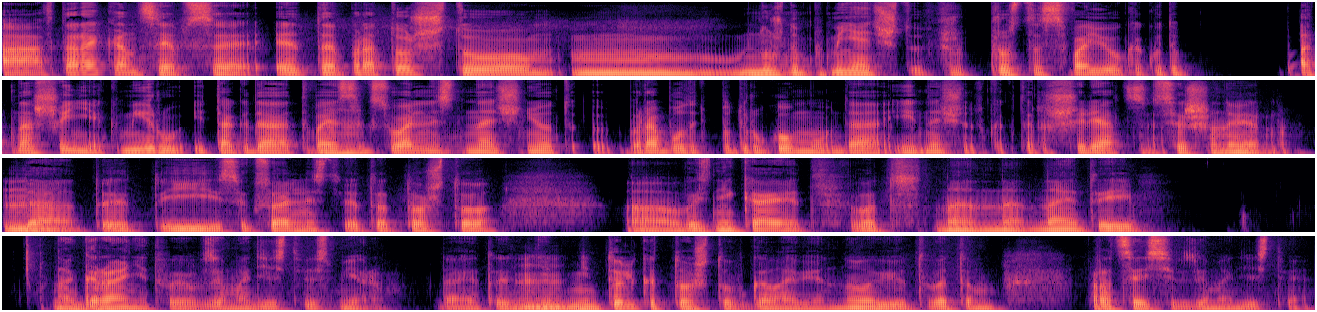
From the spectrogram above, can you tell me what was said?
А вторая концепция — это про то, что м, нужно поменять что, просто свое какое-то отношение к миру, и тогда твоя mm сексуальность начнет э, работать по-другому, да, и начнет как-то расширяться. Совершенно верно. mm Да, и сексуальность — это то, что а, возникает вот на, на, на этой, на грани твоего взаимодействия с миром. Да, это mm не, не только то, что в голове, но и вот в этом процессе взаимодействия.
